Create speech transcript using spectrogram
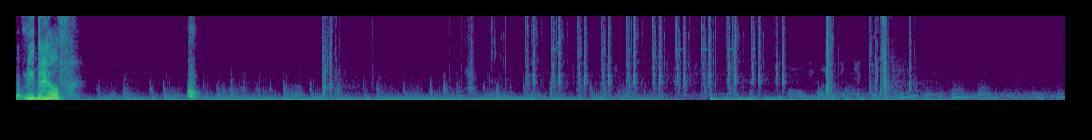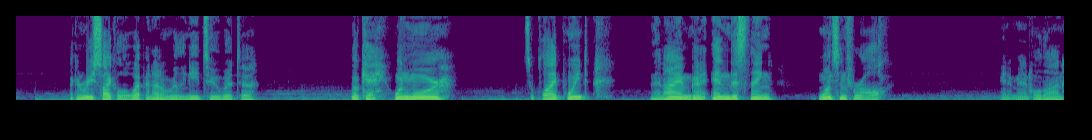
Don't need the health. I can recycle a weapon. I don't really need to, but uh, okay. One more supply point, and then I am going to end this thing once and for all. Wait a minute. Hold on.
